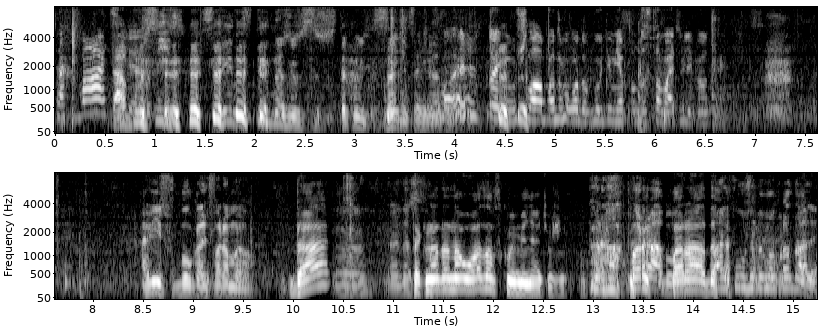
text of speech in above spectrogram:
Да хватит! Да опустись. Стыд- Стыдно же с такой задницей. Ой, Что не ушла под воду, будете мне доставать в лебедкой. А видишь футболку Альфа Ромео? Да? Это ж Так надо на УАЗовскую менять уже. пора, пора было. Пора, да. Альфу уже давно продали.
